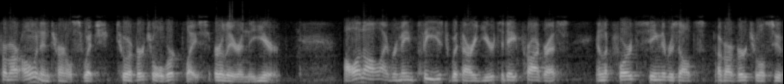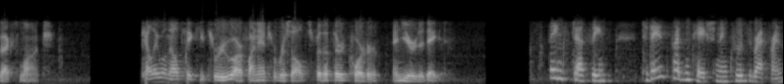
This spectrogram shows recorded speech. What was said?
from our own internal switch to a virtual workplace earlier in the year. All in all, I remain pleased with our year-to-date progress and look forward to seeing the results of our virtual Suvexx launch. Kelly will now take you through our financial results for the third quarter and year to date. Thanks, Jesse. Today's presentation includes reference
